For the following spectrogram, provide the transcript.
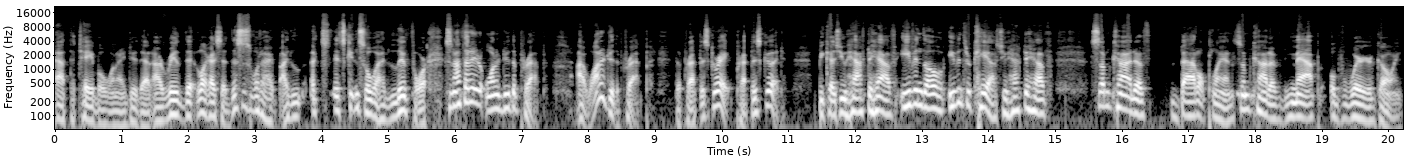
at the table when I do that. I really, like I said, this is what I, I it's, it's getting so what I live for. It's not that I don't want to do the prep. I want to do the prep. The prep is great. Prep is good because you have to have, even though, even through chaos, you have to have some kind of battle plan, some kind of map of where you're going.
